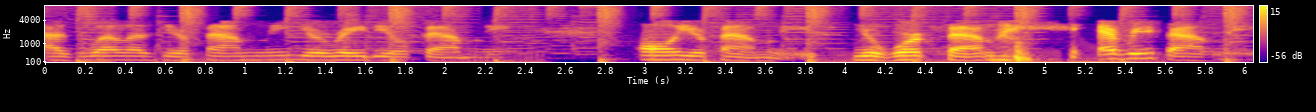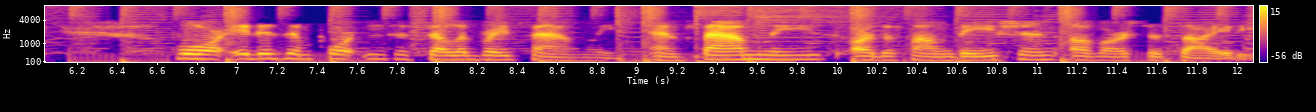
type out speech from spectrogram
as well as your family, your radio family, all your families, your work family, every family. For it is important to celebrate family, and families are the foundation of our society.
